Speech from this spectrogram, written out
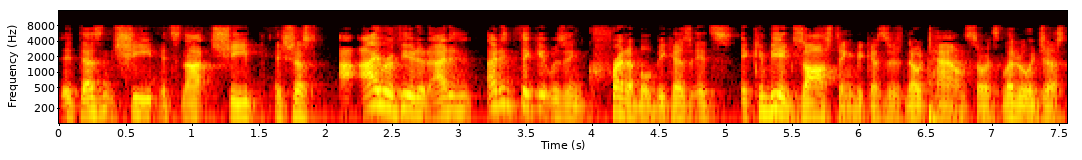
it doesn't cheat. It's not cheap. It's just I, I, reviewed it. I didn't I didn't think it was incredible because it's it can be exhausting because there's no town. So it's literally just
